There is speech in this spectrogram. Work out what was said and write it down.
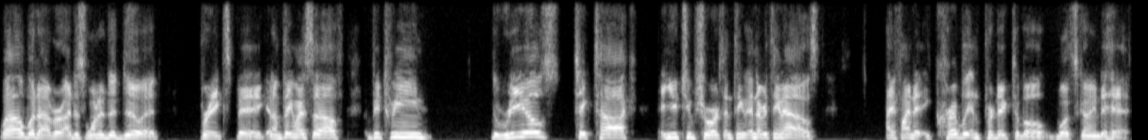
well, whatever. I just wanted to do it. Breaks big, and I'm thinking to myself between the reels, TikTok, and YouTube Shorts, and things and everything else, I find it incredibly unpredictable what's going to hit.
